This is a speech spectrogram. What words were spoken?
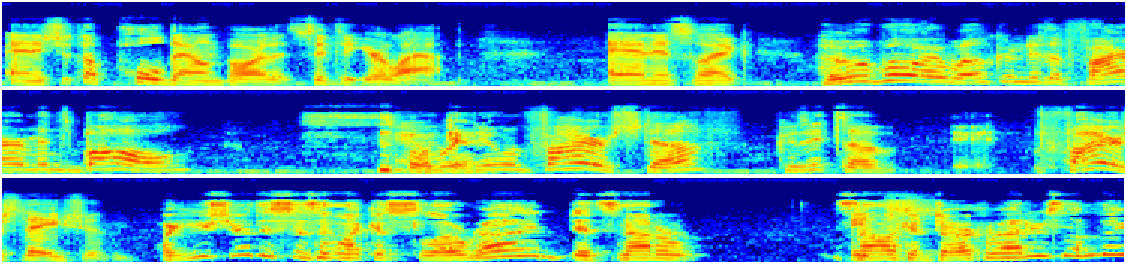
and it's just a pull down bar that sits at your lap, and it's like, oh boy, welcome to the fireman's ball, and we're doing fire stuff because it's a eh, fire station. Are you sure this isn't like a slow ride? It's not a. It's, not like a dark ride or something.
